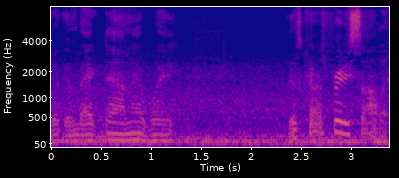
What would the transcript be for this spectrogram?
Looking back down that way, this car's pretty solid.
